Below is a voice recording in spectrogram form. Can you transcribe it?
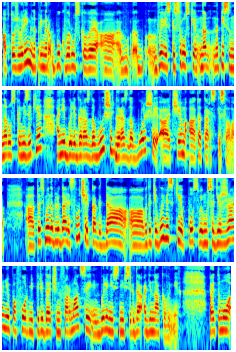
а, в то же время, например, буквы русского, а, вывески с русским, написаны на русском языке, они были гораздо выше, гораздо больше, а, чем татарские слова. То есть мы наблюдали случаи, когда вот эти вывески по своему содержанию, по форме передачи информации были не всегда одинаковыми. Поэтому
